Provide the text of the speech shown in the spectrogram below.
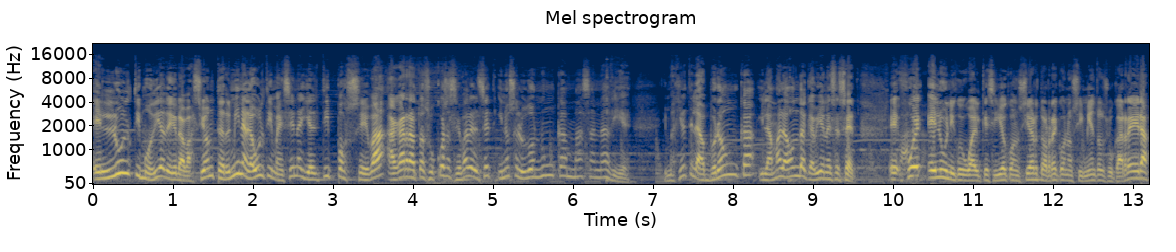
el último día de grabación, termina la última escena y el tipo se va, agarra todas sus cosas, se va del set y no saludó nunca más a nadie. Imagínate la bronca y la mala onda que había en ese set. Eh, fue el único igual que siguió con cierto reconocimiento en su carrera.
